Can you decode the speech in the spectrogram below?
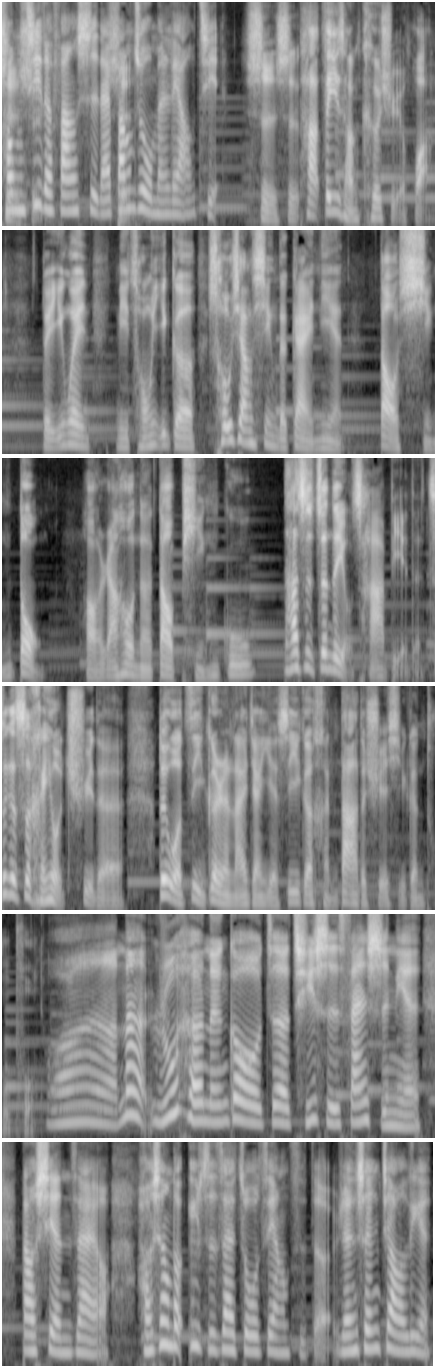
统计的方式来帮助我们了解。是是，它非常科学化。对，因为你从一个抽象性的概念到行动，好，然后呢到评估，它是真的有差别的，这个是很有趣的。对我自己个人来讲，也是一个很大的学习跟突破。哇，那如何能够这其实三十年到现在哦，好像都一直在做这样子的人生教练，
